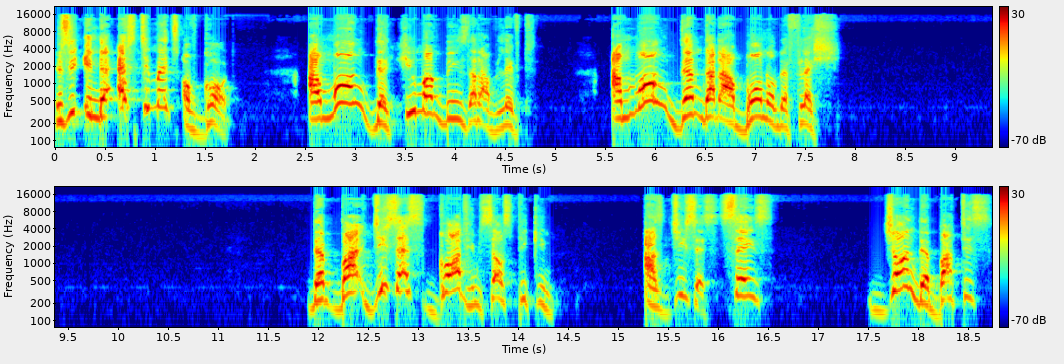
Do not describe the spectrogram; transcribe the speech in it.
You see, in the estimates of God, among the human beings that have lived, among them that are born of the flesh, the Jesus, God Himself speaking as Jesus says, John the Baptist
